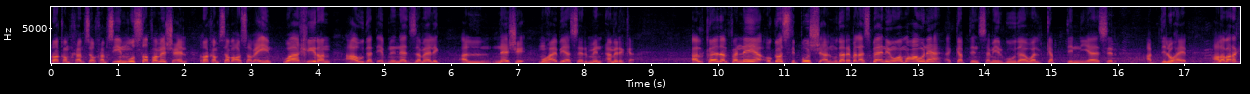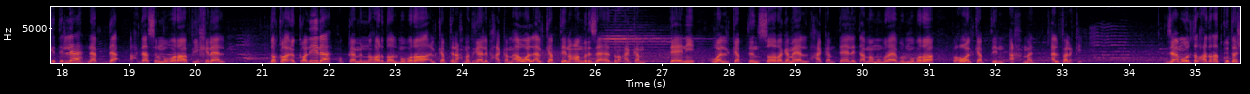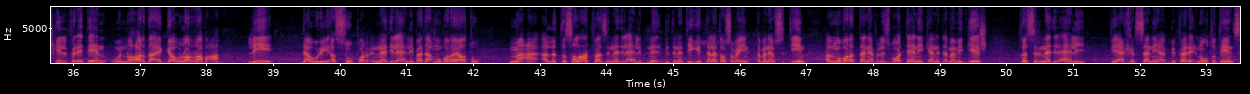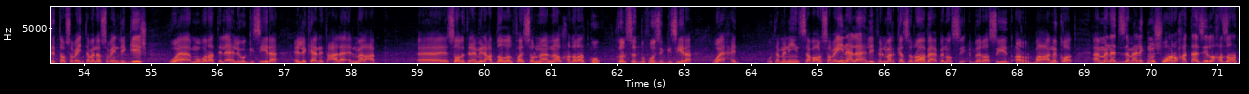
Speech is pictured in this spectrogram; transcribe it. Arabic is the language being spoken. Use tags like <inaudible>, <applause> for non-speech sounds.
رقم 55 مصطفى مشعل رقم 77 وأخيرا عودة ابن نادي الزمالك الناشئ مهاب ياسر من أمريكا. القيادة الفنية أوجوستي بوش المدرب الأسباني ومعاوناه الكابتن سمير جودة والكابتن ياسر عبد الوهاب. على بركة الله نبدأ أحداث المباراة في خلال دقائق قليلة. حكام النهاردة المباراة الكابتن أحمد غالب حكم أول الكابتن عمرو زاهد حكم تاني والكابتن سارة جمال حكم ثالث أما مراقب المباراة فهو الكابتن أحمد الفلكي. زي ما قلت لحضراتكم تشكيل الفرقتين والنهاردة الجولة الرابعة دوري السوبر. النادي الأهلي بدأ مبارياته مع الاتصالات فاز النادي الأهلي بنتيجة 73 68 المباراة الثانية في الأسبوع الثاني كانت أمام الجيش. خسر النادي الأهلي في آخر ثانية بفارق نقطتين 76 78 للجيش. ومباراة الأهلي والجزيرة اللي كانت على الملعب صالة الأمير عبد الله الفيصل نقلناها لحضراتكم خلصت بفوز الجزيرة 1 و80 77 الأهلي في المركز الرابع برصيد أربع نقاط. أما نادي الزمالك مشواره حتى هذه اللحظات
